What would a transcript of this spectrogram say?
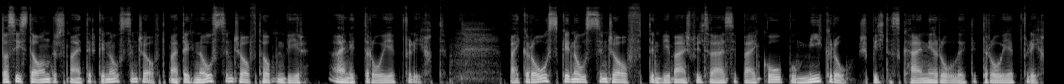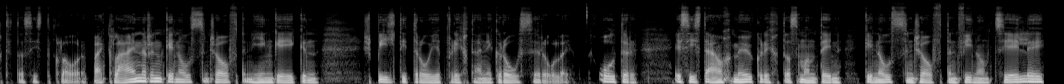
Das ist anders bei der Genossenschaft. Bei der Genossenschaft haben wir eine Treuepflicht. Bei Großgenossenschaften, wie beispielsweise bei Coop und Migro, spielt das keine Rolle, die Treuepflicht, das ist klar. Bei kleineren Genossenschaften hingegen spielt die Treuepflicht eine große Rolle. Oder es ist auch möglich, dass man den Genossenschaften finanzielle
